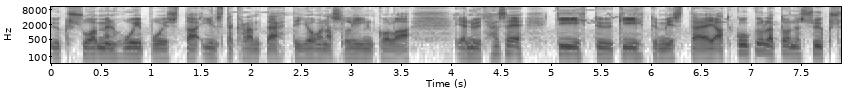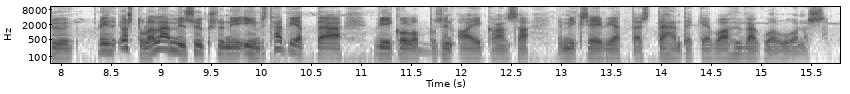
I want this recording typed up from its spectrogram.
yksi Suomen huipuista Instagram-tähti Joonas Linkola. Ja nythän se kiihtyy kiihtymistä ja jatkuu kyllä tuonne syksyyn. Eli jos tulee lämmin syksy, niin ihmiset viettää viikonloppuisin aikaansa. Ja miksi ei viettäisi, tähän tekee vaan hyvä, kuin on luonnossa.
